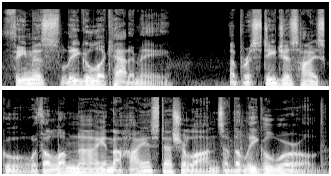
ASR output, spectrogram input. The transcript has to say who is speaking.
Speaker 1: Themis Legal Academy, a prestigious high school with alumni in the highest echelons of the legal world.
